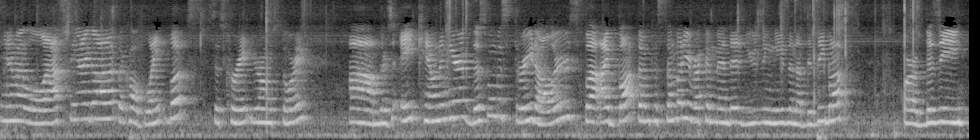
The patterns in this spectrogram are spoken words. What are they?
And my last thing I got, they're called blank books. It says create your own story. Um, there's eight count in here. This one was $3, but I bought them because somebody recommended using these in a busy box or a busy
